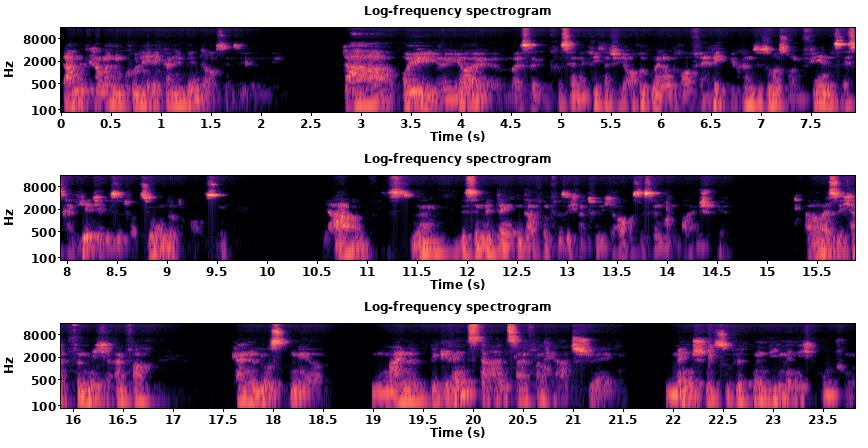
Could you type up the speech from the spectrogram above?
Damit kann man einem Choleriker den Wind aus den Segeln nehmen. Da, oi, oi, oi, weißt du, Christian, da kriegt natürlich auch Rückmeldung drauf, Herr Rick, wie können Sie sowas nur empfehlen? Das eskaliert ja die Situation da draußen ja, das, ne, ein bisschen mitdenken darf man für sich natürlich auch. Es ist ja nur ein Beispiel. Aber weißt du, ich habe für mich einfach keine Lust mehr, meine begrenzte Anzahl von Herzschlägen Menschen zu widmen, die mir nicht gut tun.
